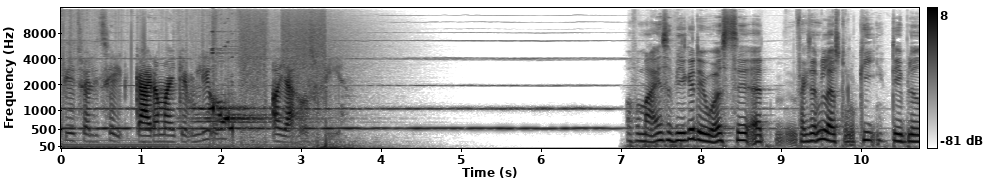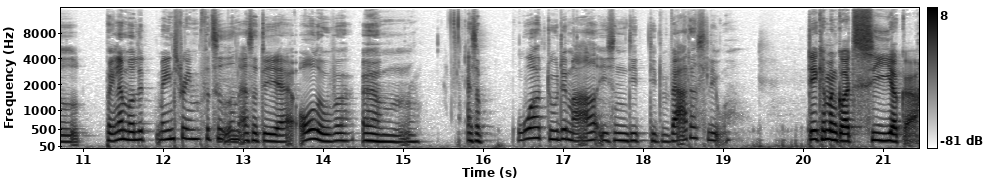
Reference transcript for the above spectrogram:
spiritualitet guider mig igennem livet, og jeg hedder Sofie. Og for mig så virker det jo også til, at for eksempel astrologi, det er blevet på en eller anden måde lidt mainstream for tiden. Mm. Altså det er all over. Um, altså bruger du det meget i sådan dit, dit hverdagsliv? Det kan man godt sige og gøre.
